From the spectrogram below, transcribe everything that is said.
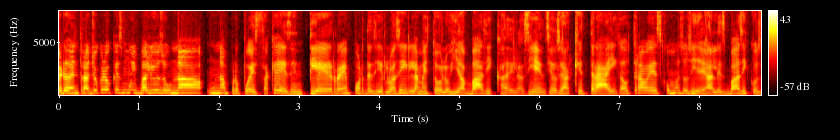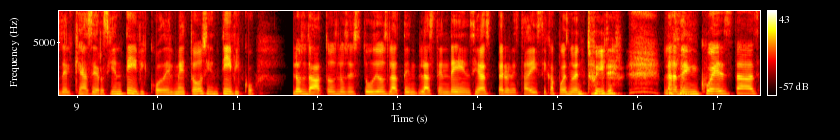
Pero de entrada yo creo que es muy valioso una, una propuesta que desentierre, por decirlo así, la metodología básica de la ciencia, o sea, que traiga otra vez como esos ideales básicos del quehacer científico, del método científico, los datos, los estudios, las tendencias, pero en estadística, pues no en Twitter, las encuestas,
